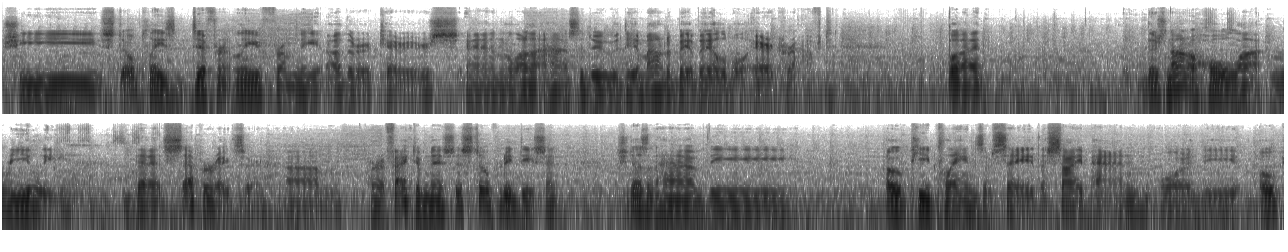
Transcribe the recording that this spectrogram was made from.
She still plays differently from the other carriers, and a lot of that has to do with the amount of available aircraft. But there's not a whole lot really that separates her. Um, her effectiveness is still pretty decent. She doesn't have the OP planes of, say, the Saipan, or the OP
